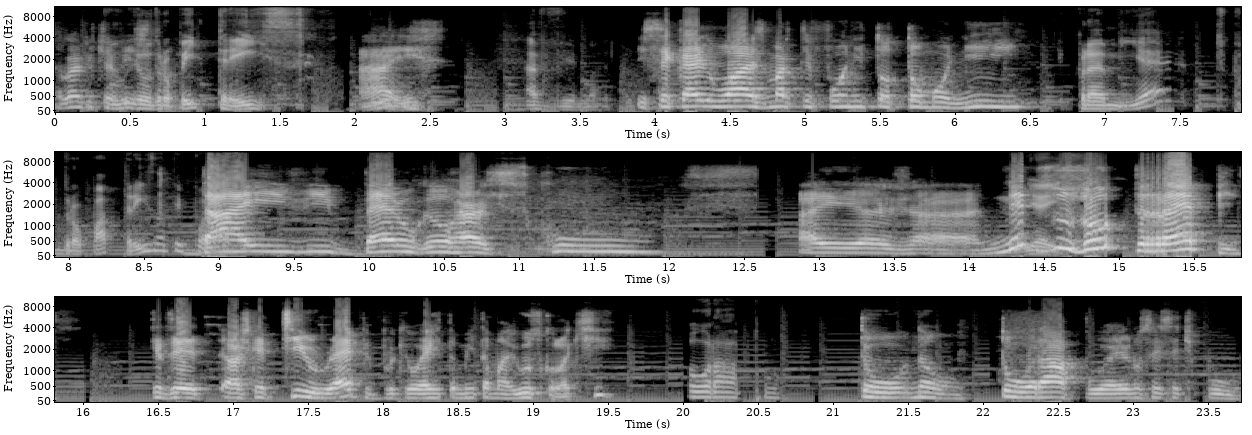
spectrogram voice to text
Agora que eu tinha Eu, visto. eu dropei três. Ai. Ave, mano. Isekai wa Smartphone Totomoni. Pra mim é, tipo, dropar três na temporada. Dive, Battle High School. Aí já. Netsuzou Trap. Quer dizer, eu acho que é T-Rap, porque o R também tá maiúsculo aqui. Orapo. To, não, Torapo, aí eu não sei se é tipo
